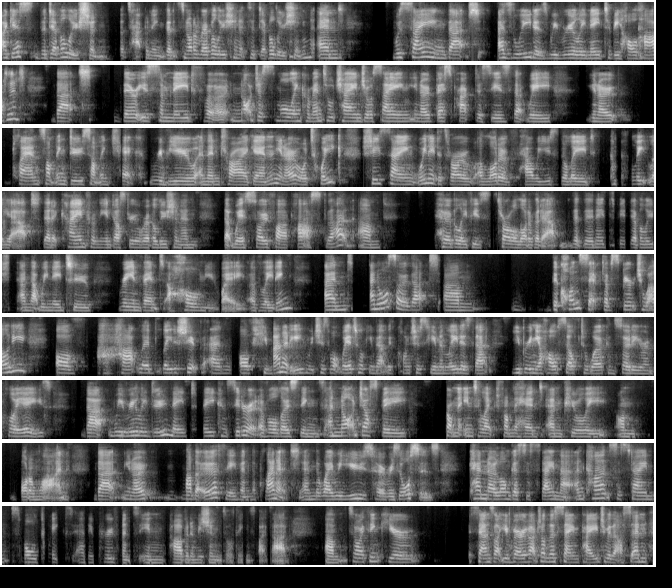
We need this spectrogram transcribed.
I guess the devolution that's happening, that it's not a revolution, it's a devolution. And was saying that as leaders, we really need to be wholehearted, that there is some need for not just small incremental change or saying, you know, best practice is that we, you know, plan something, do something, check, review, and then try again, you know, or tweak. She's saying we need to throw a lot of how we used to lead completely out, that it came from the Industrial Revolution and that we're so far past that. Um, her belief is throw a lot of it out, that there needs to be a devolution and that we need to reinvent a whole new way of leading. And, and also that um, the concept of spirituality, of heart led leadership, and of humanity, which is what we're talking about with conscious human leaders, that you bring your whole self to work and so do your employees that we really do need to be considerate of all those things and not just be from the intellect, from the head, and purely on bottom line. That, you know, Mother Earth, even the planet, and the way we use her resources can no longer sustain that and can't sustain small tweaks and improvements in carbon emissions or things like that. Um, so I think you're, it sounds like you're very much on the same page with us. And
